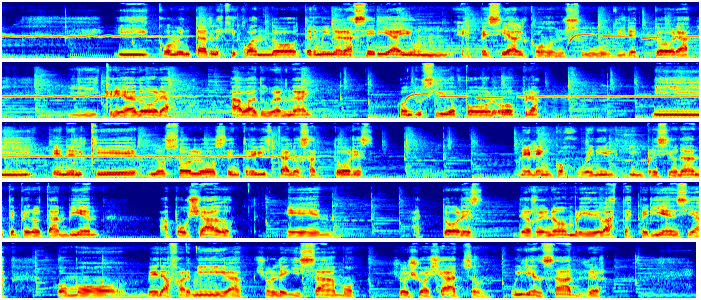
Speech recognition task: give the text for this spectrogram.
y comentarles que cuando termina la serie hay un especial con su directora y creadora Ava DuVernay conducido por Oprah y en el que no solo se entrevista a los actores un elenco juvenil impresionante pero también apoyado en actores de renombre y de vasta experiencia como Vera Farmiga, John Leguizamo, Joshua Jackson, William Sadler,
